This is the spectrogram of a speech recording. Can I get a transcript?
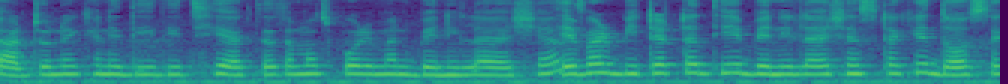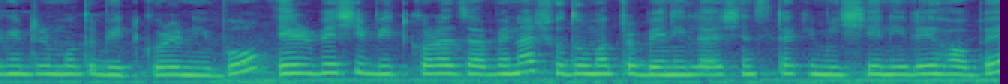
তার জন্য এখানে দিয়ে দিচ্ছি এক চা চামচ পরিমাণ ভ্যানিলা এসেন্স এবার বিটারটা দিয়ে ভ্যানিলা এসেন্সটাকে দশ সেকেন্ডের মতো বিট করে নিব। এর বেশি বিট করা যাবে না, শুধুমাত্র ভ্যানিলা এসেন্সটাকে মিশিয়ে নিলেই হবে।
